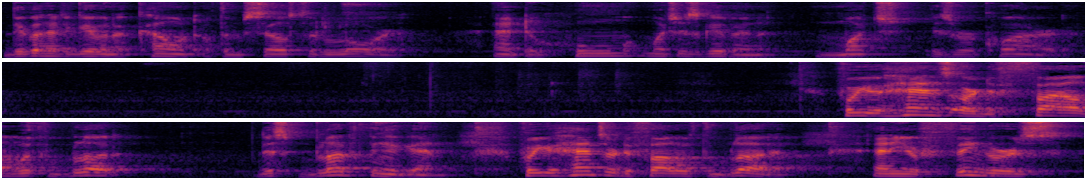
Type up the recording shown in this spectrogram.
They're going to have to give an account of themselves to the Lord, and to whom much is given, much is required. For your hands are defiled with blood. This blood thing again. For your hands are defiled with blood, and your fingers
